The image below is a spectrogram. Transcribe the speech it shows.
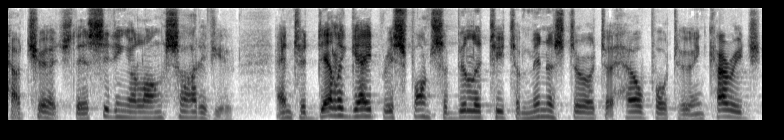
our church, they're sitting alongside of you. And to delegate responsibility to minister or to help or to encourage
